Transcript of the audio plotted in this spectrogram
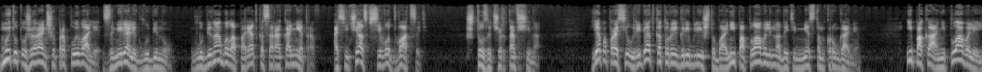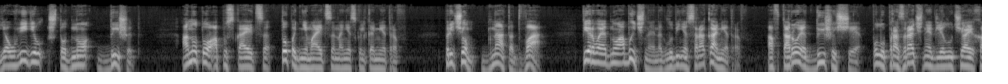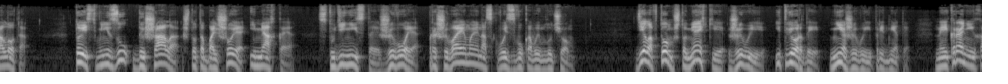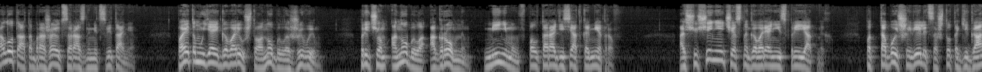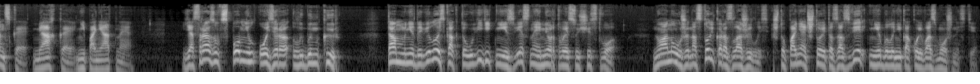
Мы тут уже раньше проплывали, замеряли глубину. Глубина была порядка 40 метров, а сейчас всего 20. Что за чертовщина? Я попросил ребят, которые гребли, чтобы они поплавали над этим местом кругами. И пока они плавали, я увидел, что дно дышит. Оно то опускается, то поднимается на несколько метров. Причем дна-то два. Первое дно обычное, на глубине 40 метров, а второе дышащее, полупрозрачное для луча и холота. То есть внизу дышало что-то большое и мягкое, студенистое, живое, прошиваемое насквозь звуковым лучом. Дело в том, что мягкие – живые и твердые – неживые предметы. На экране их холота отображаются разными цветами. Поэтому я и говорю, что оно было живым. Причем оно было огромным, минимум в полтора десятка метров. Ощущение, честно говоря, не из приятных. Под тобой шевелится что-то гигантское, мягкое, непонятное. Я сразу вспомнил озеро Лыбынкыр. Там мне довелось как-то увидеть неизвестное мертвое существо. Но оно уже настолько разложилось, что понять, что это за зверь, не было никакой возможности.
